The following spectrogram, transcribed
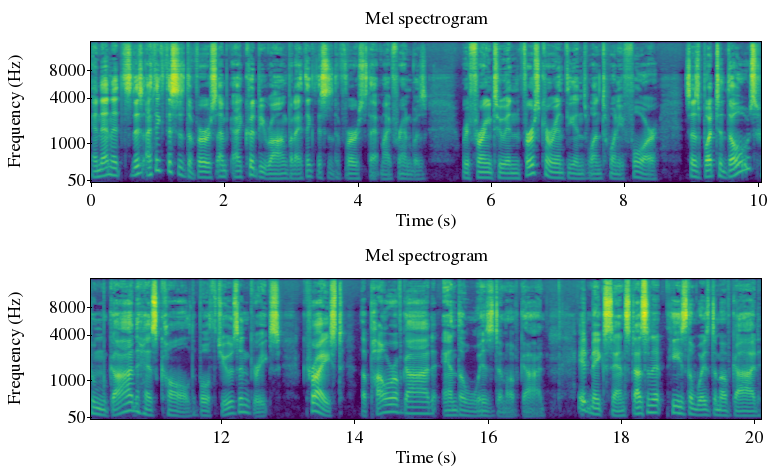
And then it's this. I think this is the verse. I'm, i could be wrong, but I think this is the verse that my friend was referring to in 1 Corinthians 124 says, But to those whom God has called, both Jews and Greeks, Christ, the power of God and the wisdom of God. It makes sense, doesn't it? He's the wisdom of God.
